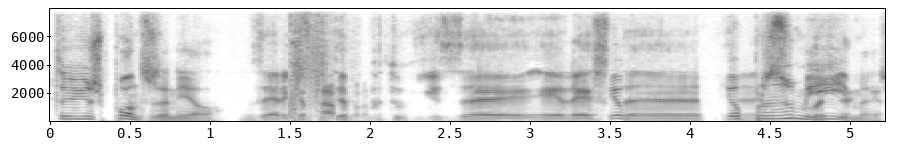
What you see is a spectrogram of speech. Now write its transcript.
Então, e os pontos, Daniel? Zero que a Ah, portuguesa é desta. Eu eh, presumi, mas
